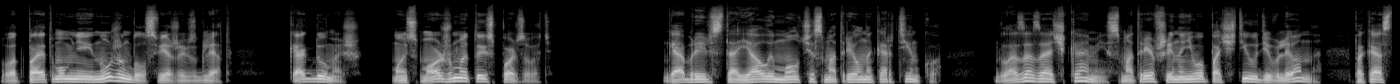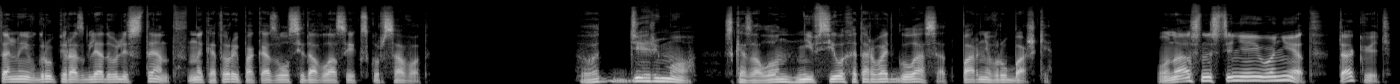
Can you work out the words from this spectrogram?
вот поэтому мне и нужен был свежий взгляд. Как думаешь, мы сможем это использовать?» Габриэль стоял и молча смотрел на картинку. Глаза за очками, смотревшие на него почти удивленно, пока остальные в группе разглядывали стенд, на который показывал седовласый экскурсовод. «Вот дерьмо», — сказал он, не в силах оторвать глаз от парня в рубашке. «У нас на стене его нет, так ведь?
